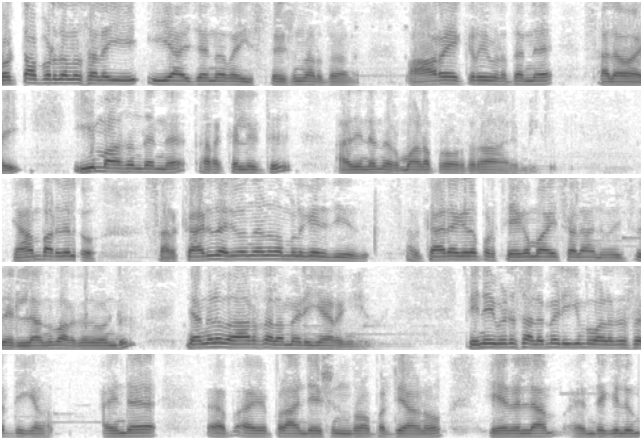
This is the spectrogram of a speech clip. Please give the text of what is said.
തൊട്ടപ്പുറത്തുള്ള സ്ഥലം ഈ ആഴ്ച തന്നെ രജിസ്ട്രേഷൻ നടത്തുകയാണ്. ആറ് ഏക്കർ ഇവിടെ തന്നെ സ്ഥലമായി. ഈ മാസം തന്നെ തറക്കല്ലിട്ട് അതിന്റെ നിർമ്മാണ പ്രവർത്തനം ആരംഭിക്കും. ഞാൻ പറഞ്ഞല്ലോ സർക്കാർ തരുമെന്നാണ് നമ്മൾ കരുതിയത്. സർക്കാർ അങ്ങനെ പ്രത്യേകമായി സ്ഥലം അനുവദിച്ചു തരില്ല എന്ന് പറഞ്ഞതുകൊണ്ട് ഞങ്ങൾ വേറെ സ്ഥലം മേടിക്കാൻ ഇറങ്ങിയത്. പിന്നെ ഇവിടെ സ്ഥലം മേടിക്കുമ്പോൾ വളരെ ശ്രദ്ധിക്കണം. അതിന്റെ പ്ലാന്റേഷൻ പ്രോപ്പർട്ടി ആണോ ഏതെല്ലാം എന്തെങ്കിലും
